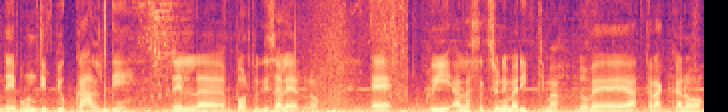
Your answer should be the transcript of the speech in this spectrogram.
Dei punti più caldi del porto di Salerno è qui alla stazione marittima dove attraccano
